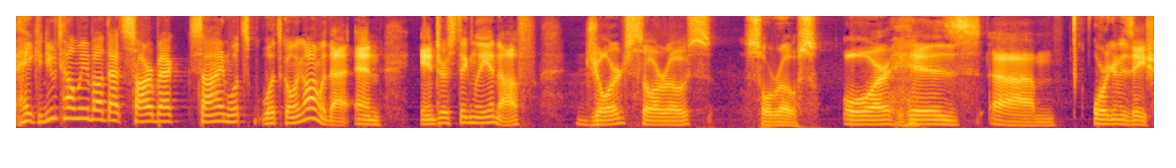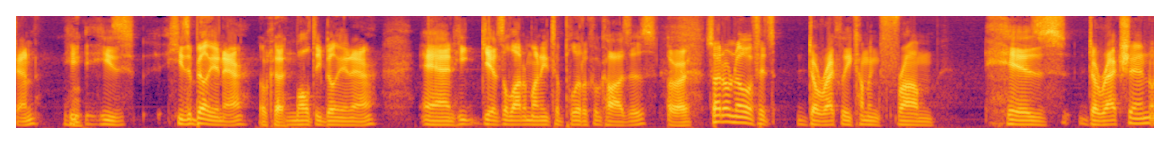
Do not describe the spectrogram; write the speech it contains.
"Hey, can you tell me about that Sahrbeck sign? What's what's going on with that?" And interestingly enough, George Soros Soros. or his um, organization. He, he's he's a billionaire, Okay. multi-billionaire, and he gives a lot of money to political causes. All right. So I don't know if it's directly coming from his direction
